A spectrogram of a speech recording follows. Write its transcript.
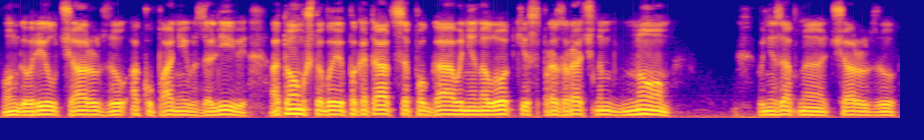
Он говорил Чарльзу о купании в заливе, о том, чтобы покататься по гавани на лодке с прозрачным дном. Внезапно Чарльзу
